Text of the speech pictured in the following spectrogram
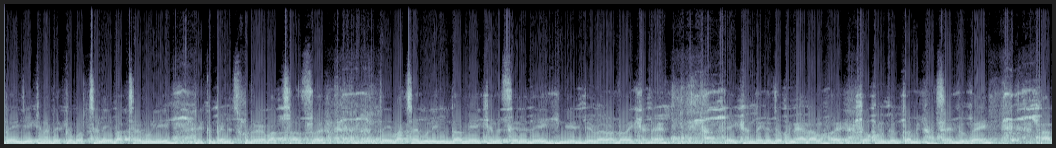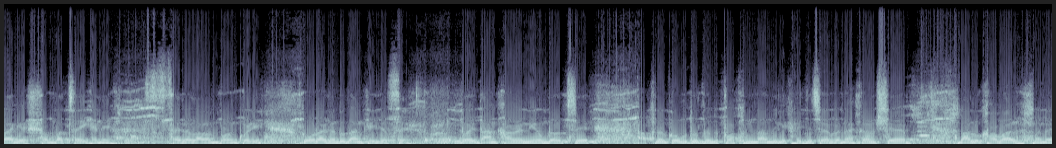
তো এই যে এখানে দেখতে পাচ্ছেন এই বাচ্চাগুলি, একটু পেনিসপুরের বাচ্চা আছে। তো এই বাচ্চাগুলি কিন্তু আমি এখানে ছেড়ে দেই, নেট দিয়ে বেড়ানো এখানে। এইখান থেকে যখন অ্যাডাল হয়, তখন কিন্তু আমি খাঁচায় ঢুকাই। তার আগে সব বাচ্চা এখানে সাইডে লালন পালন করি। তো ওরা কিন্তু দান খেয়ে যাচ্ছে তো এই দান খাওয়ানোর নিয়মটা হচ্ছে, আপনার কবুতর কিন্তু প্রথম দান দিলে খাইতে চাইবে না, কারণ সে ভালো খাবার মানে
